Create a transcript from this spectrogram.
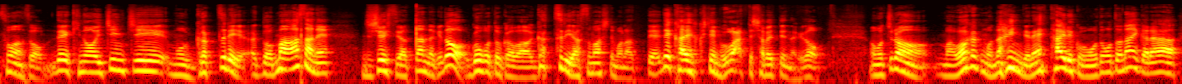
そうなんですよ。で、昨日一日、もうがっつり、あと、まあ朝ね、自習室やったんだけど、午後とかはがっつり休ませてもらって、で、回復してもうわって喋ってんだけど、もちろん、まあ若くもないんでね、体力ももともとないから、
